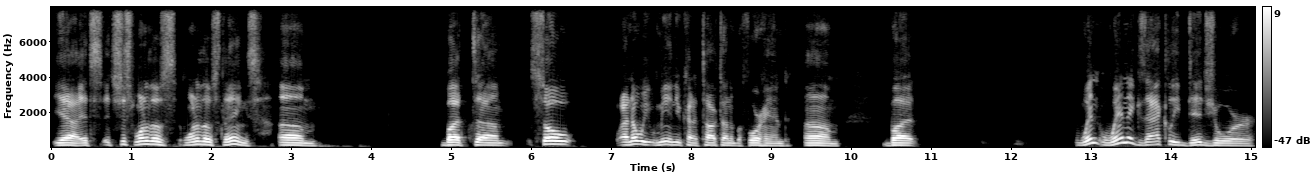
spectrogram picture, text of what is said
Yeah, it's it's just one of those one of those things. Um but um so I know we me and you kind of talked on it beforehand. Um but when when exactly did your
